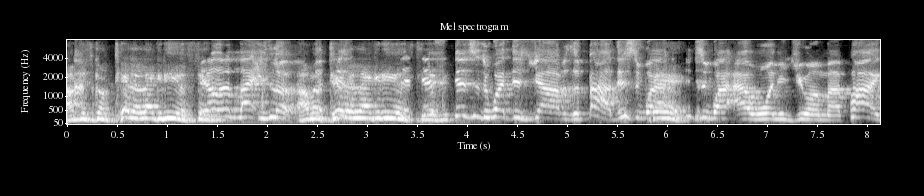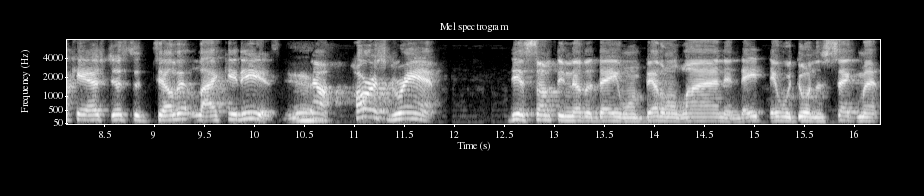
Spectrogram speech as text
I'm just gonna tell it like it is. Tell it like look. I'm gonna tell it like it is. This, this, is what this job is about. This is why yeah. this is why I wanted you on my podcast just to tell it like it is. Yeah. Now, Horace Grant did something the other day on Bet Online, and they they were doing a segment,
